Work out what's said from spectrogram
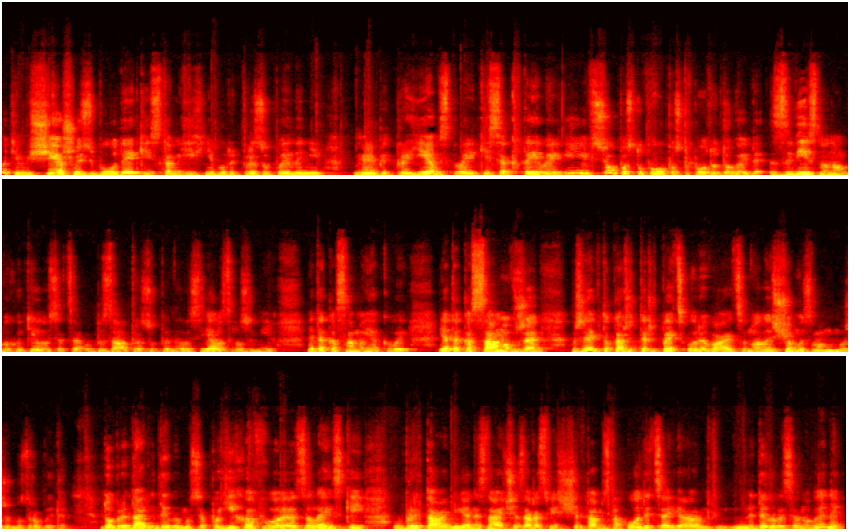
потім ще щось буде, якісь там їхні будуть призупинені е, підприємства, якісь активи, і все поступово, поступово до того йде. Звісно, нам би хотілося це, аби завтра зупинилося. Я вас розумію. Я така сама, як ви. Я така сама вже, вже як то кажуть, терпець уривається. Ну але що ми з вами можемо зробити? Добре, далі дивимося. Поїхав е, Зеленський у Британію. Я не знаю, чи зараз він ще там знаходиться. Я не дивилася новини.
